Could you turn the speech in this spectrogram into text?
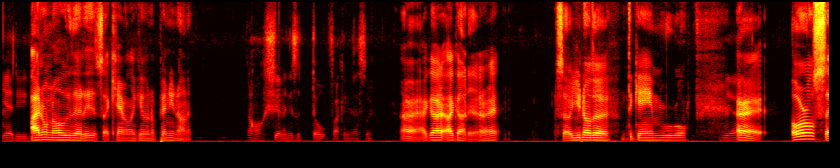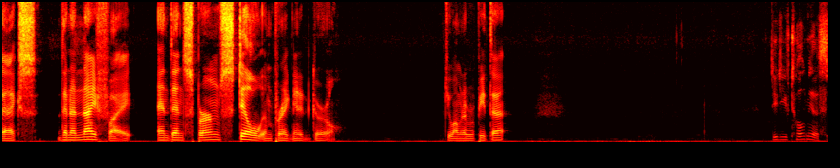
Yeah, dude. I don't know who that is. I can't really give an opinion on it. Oh shit, man, he's a dope fucking wrestler. All right, I got it, I got it. All right. So you know the the game rule. Yeah. All right. Oral sex, then a knife fight, and then sperm still impregnated girl. Do you want me to repeat that? Dude, you've told me this.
